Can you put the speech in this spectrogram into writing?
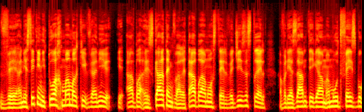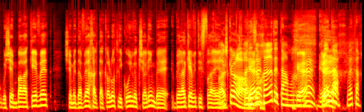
ואני עשיתי ניתוח מה מרכיב, ואני, אברה, הזכרתם כבר את אברהם Hostel ו Jesus Trail, אבל יזמתי גם עמוד פייסבוק בשם ברכבת, שמדווח על תקלות, ליקויים וכשלים ברכבת ישראל. מה שקרה? אני כן. זוכרת את העמוד הזה. כן, כן. בטח, בטח.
